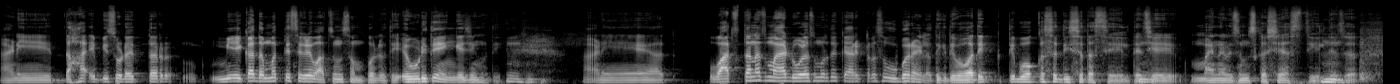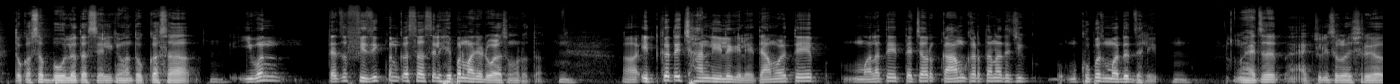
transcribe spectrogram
आणि दहा एपिसोड आहेत तर मी एका दमात ते सगळे वाचून संपवले होते. एवढी ते एंगेजिंग होती. आणि वाचतानाच माझ्या डोळ्यासमोर ते कॅरेक्टर असं उभं राहिलं होतं की ते बाबा ते ते बाबा कसं दिसत असेल त्याचे मॅनरिझम्स कसे असतील त्याचं तो कसं बोलत असेल किंवा तो कसा इवन त्याचं फिजिक पण कसं असेल हे पण माझ्या डोळ्यासमोर होतं. इतकं ते छान लिहिले गेले त्यामुळे ते मला ते त्याच्यावर काम करताना त्याची खूपच मदत झाली. ह्याचं ॲक्च्युली सगळं श्रेय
